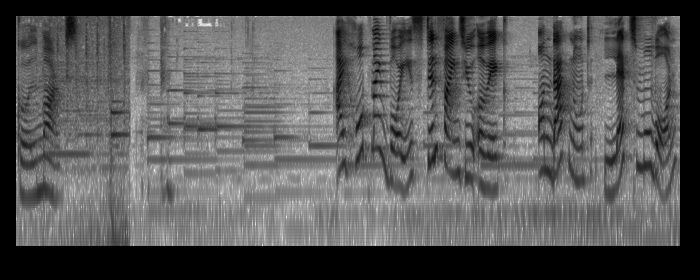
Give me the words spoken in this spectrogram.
Karl Marx. I hope my voice still finds you awake. On that note, let's move on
